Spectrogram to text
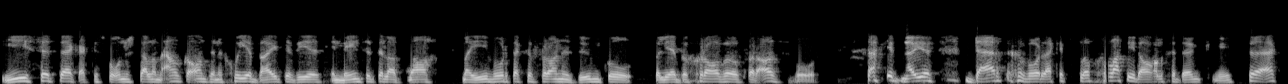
hier sit ek ek is veronderstel om elke aand in 'n goeie by te wees en mense te laat lag maar hier word ek gevra in 'n Zoom call wil jy begrawe of veras word ek het nou 30 geword ek het glad nie daaraan gedink nie so ek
